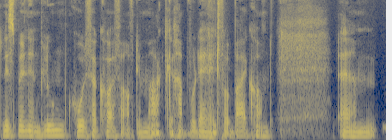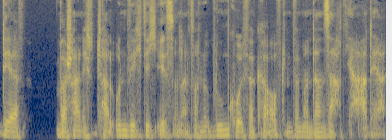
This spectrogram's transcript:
lispelnden Blumenkohlverkäufer auf dem Markt gehabt, wo der Held vorbeikommt, ähm, der wahrscheinlich total unwichtig ist und einfach nur Blumenkohl verkauft. Und wenn man dann sagt, ja, der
